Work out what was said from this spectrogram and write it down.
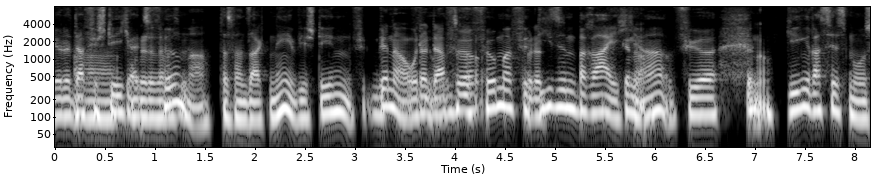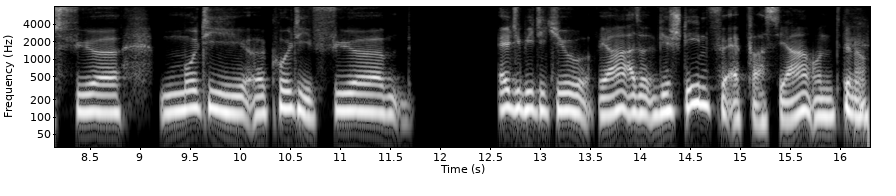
Ja, oder dafür ah, stehe ich als Firma, dass man sagt, nee, wir stehen für, genau oder für dafür Firma für oder, diesen Bereich, genau. ja, für genau. gegen Rassismus, für Multikulti, für LGBTQ, ja, also wir stehen für etwas, ja, und genau.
